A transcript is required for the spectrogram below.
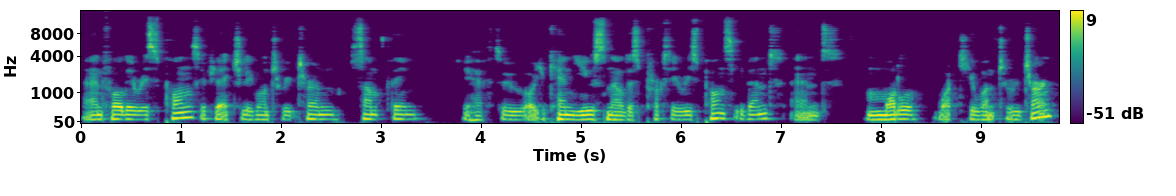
And for the response, if you actually want to return something, you have to, or you can use now this proxy response event and model what you want to return.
